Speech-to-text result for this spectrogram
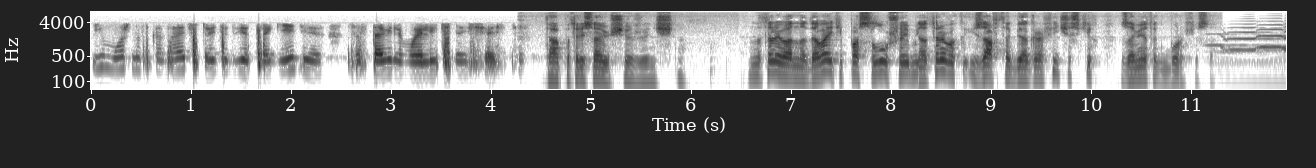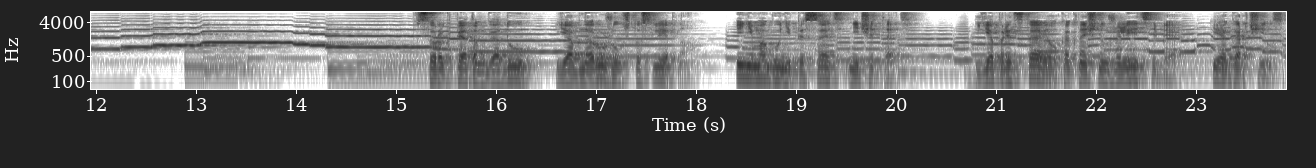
И можно сказать, что эти две трагедии составили мое личное счастье. Да, потрясающая женщина. Наталья Ивановна, давайте послушаем отрывок из автобиографических заметок Борхеса. В 45 году я обнаружил, что слепну, и не могу ни писать, ни читать. Я представил, как начну жалеть себя, и огорчился.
